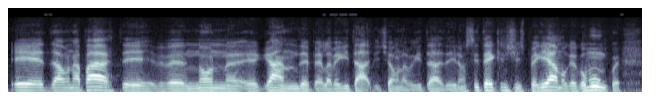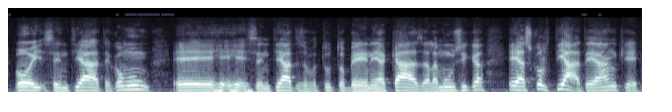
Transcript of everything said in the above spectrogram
e da una parte eh, non eh, grande per la verità, diciamo la verità dei nostri tecnici. Speriamo che comunque voi sentiate comunque e, e sentiate soprattutto bene a casa la musica e ascoltiate anche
